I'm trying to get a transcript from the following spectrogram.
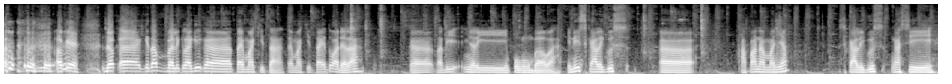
oke dok eh, kita balik lagi ke tema kita tema kita itu adalah ke tadi nyeri punggung bawah ini sekaligus eh, apa namanya sekaligus ngasih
